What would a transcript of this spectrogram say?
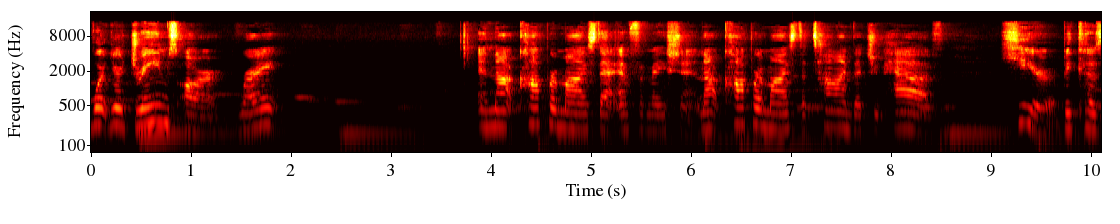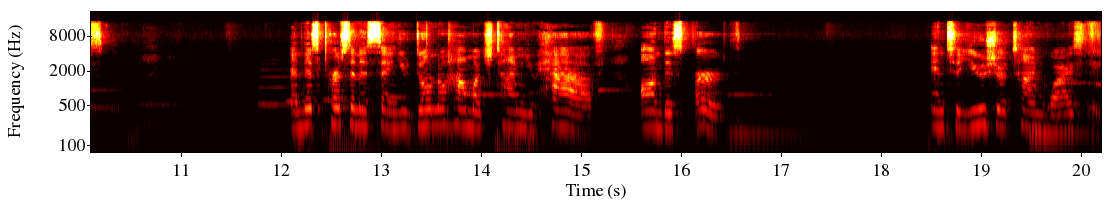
what your dreams are, right? And not compromise that information, not compromise the time that you have here because and this person is saying you don't know how much time you have on this earth and to use your time wisely.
